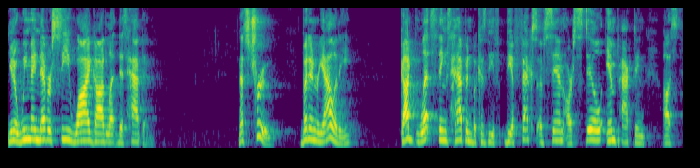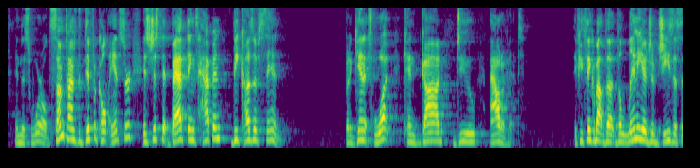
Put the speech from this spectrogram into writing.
you know, we may never see why God let this happen. That's true. But in reality, God lets things happen because the, the effects of sin are still impacting us in this world. Sometimes the difficult answer is just that bad things happen because of sin. But again, it's what can God do out of it? If you think about the, the lineage of Jesus,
